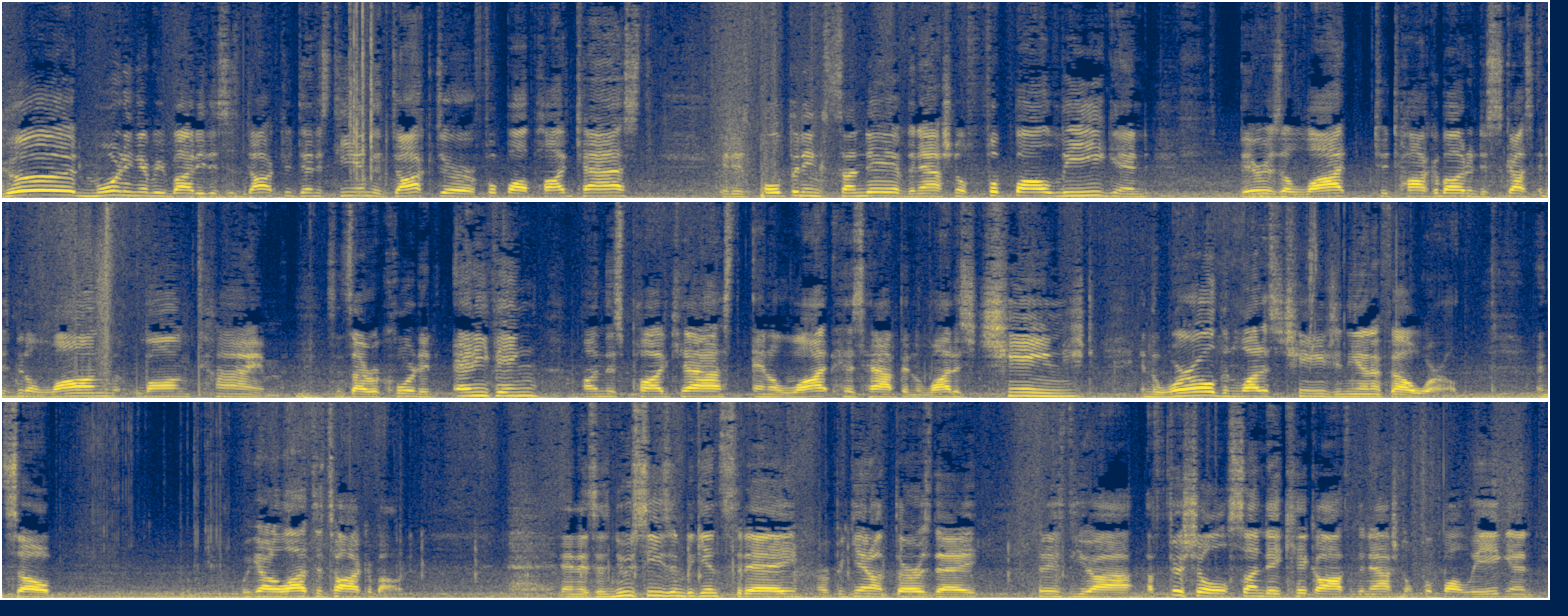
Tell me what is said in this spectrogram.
Good morning, everybody. This is Dr. Dennis Tian, the Doctor Football Podcast. It is opening Sunday of the National Football League, and there is a lot to talk about and discuss. It has been a long, long time since I recorded anything on this podcast, and a lot has happened. A lot has changed in the world, and a lot has changed in the NFL world. And so, we got a lot to talk about. And as the new season begins today, or began on Thursday, today is the uh, official Sunday kickoff of the National Football League. And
